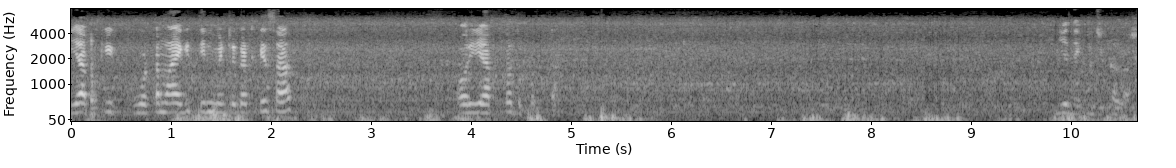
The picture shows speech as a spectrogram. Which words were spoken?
ये आपकी बॉटम आएगी तीन मीटर कट के साथ। और ये आपका दुपट्टा। ये देखो जी कलर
